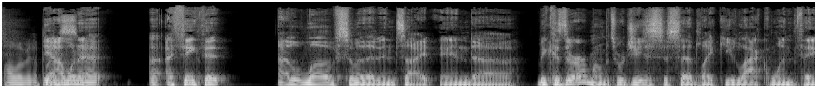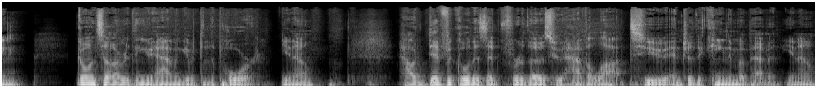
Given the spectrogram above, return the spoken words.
all over the place. Yeah, I want to. I think that I love some of that insight, and uh, because there are moments where Jesus has said, like, you lack one thing, go and sell everything you have and give it to the poor. You know, how difficult is it for those who have a lot to enter the kingdom of heaven? You know,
